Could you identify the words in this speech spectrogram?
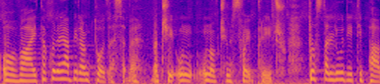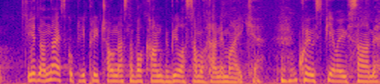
ovaj, tako da ja biram to za sebe. Znači, un, unovčim svoju priču. Dosta ljudi, tipa, jedna od najskupljih priča u nas na Balkanu bi bila samohrane majke. koje uspijevaju same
